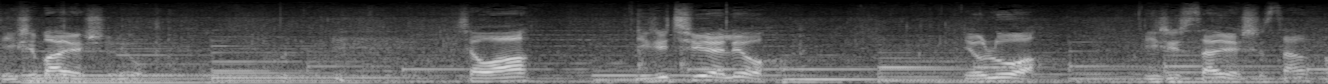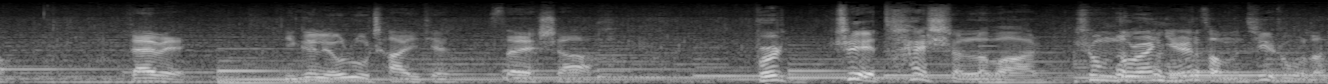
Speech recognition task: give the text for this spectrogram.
你是八月十六号；小王，你是七月六号；刘露，你是三月十三号；David，你跟刘露差一天，三月十二号。不是，这也太神了吧！这么多人，你是怎么记住的？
